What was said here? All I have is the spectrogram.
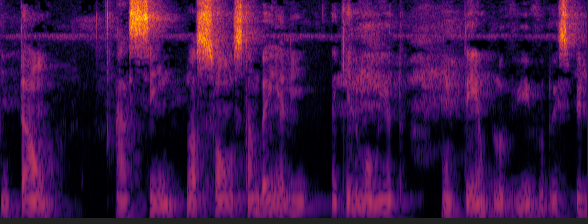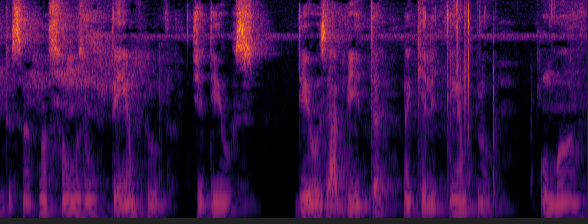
Então, assim nós somos também ali, naquele momento, um templo vivo do Espírito Santo. Nós somos um templo de Deus. Deus habita naquele templo humano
